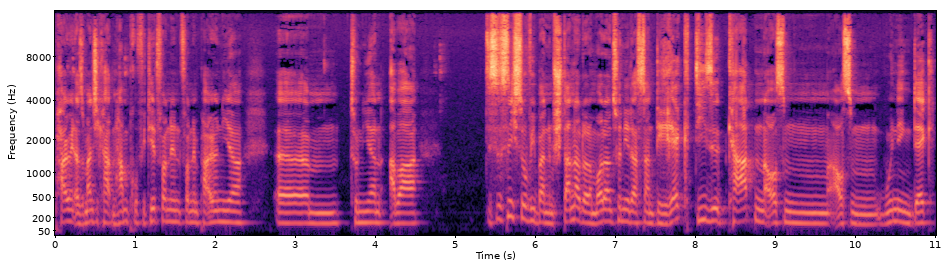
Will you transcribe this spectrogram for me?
Pioneer, also manche Karten haben profitiert von den, von den Pioneer-Turnieren, ähm, aber das ist nicht so wie bei einem Standard- oder Modern-Turnier, dass dann direkt diese Karten aus dem, aus dem Winning-Deck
